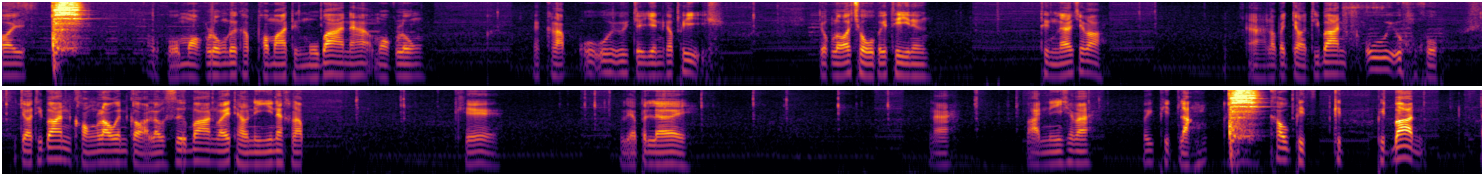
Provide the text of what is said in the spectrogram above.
อย โอ้โห หมอกลงด้วยครับ พอมาถึงหมู่บ้านนะฮะ หมอกลงนะครับอุ้ยอุ้ยใจเย็นครับพี่ยกล้อโชว์ไปทีหนึ่งถึงแล้วใช่ป่ะอะเราไปจอดที่บ้านอุ้ยโอ้โห จอดที่บ้านของเรากันก่อน เราซื้อบ้านไว้แถวนี้นะครับ โอเคเรียบไปเลย นะบ้านนี้ใช่ไหมเฮ้ยผิดหลัง เข้าผิดผิดผิดบ้าน ไอ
